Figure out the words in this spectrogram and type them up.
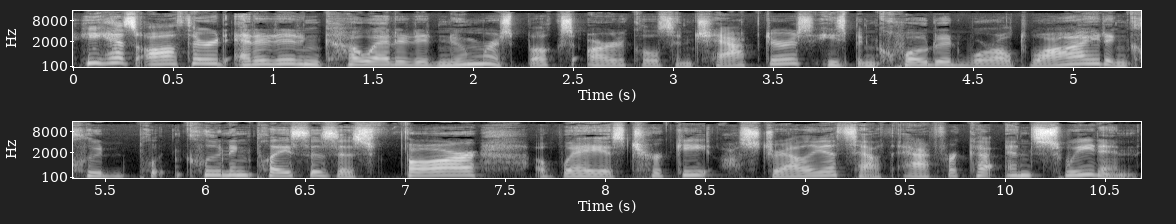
He has authored, edited, and co edited numerous books, articles, and chapters. He's been quoted worldwide, including places as far away as Turkey, Australia, South Africa, and Sweden.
